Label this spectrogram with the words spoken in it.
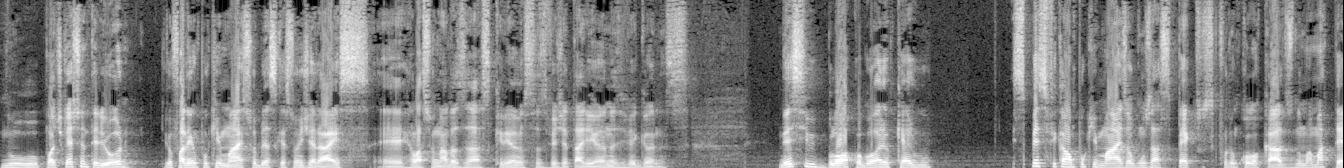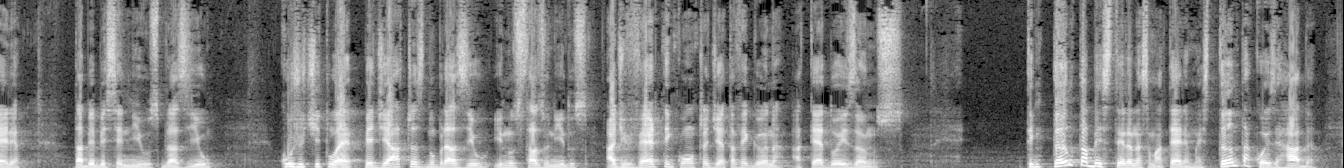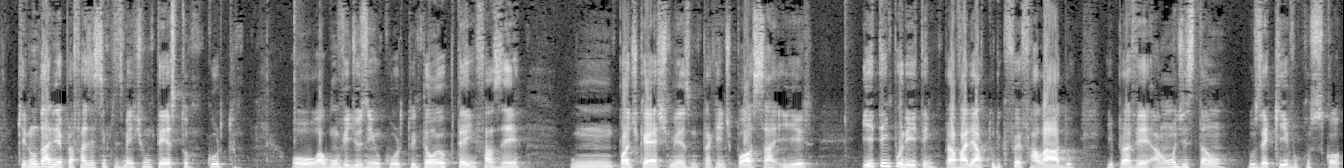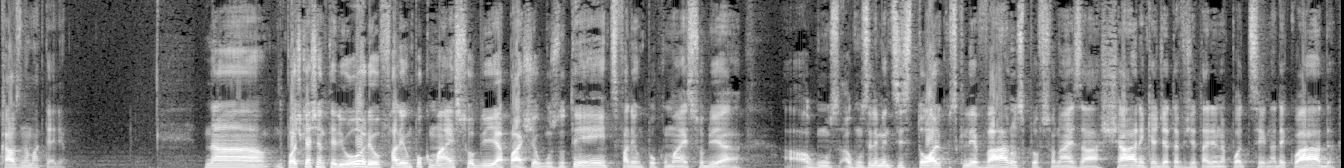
No podcast anterior, eu falei um pouquinho mais sobre as questões gerais é, relacionadas às crianças vegetarianas e veganas. Nesse bloco agora eu quero especificar um pouquinho mais alguns aspectos que foram colocados numa matéria da BBC News Brasil, cujo título é Pediatras no Brasil e nos Estados Unidos advertem contra a dieta vegana até dois anos. Tem tanta besteira nessa matéria, mas tanta coisa errada, que não daria para fazer simplesmente um texto curto ou algum videozinho curto. Então eu optei em fazer um podcast mesmo para que a gente possa ir item por item para avaliar tudo que foi falado e para ver aonde estão os equívocos colocados na matéria. Na, no podcast anterior eu falei um pouco mais sobre a parte de alguns nutrientes, falei um pouco mais sobre a, alguns, alguns elementos históricos que levaram os profissionais a acharem que a dieta vegetariana pode ser inadequada,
